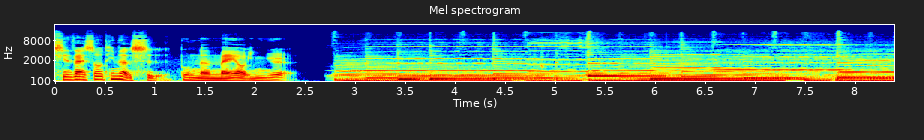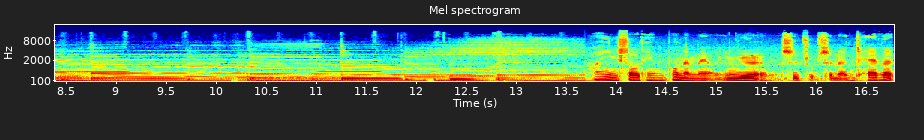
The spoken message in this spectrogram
现在收听的是《不能没有音乐》。欢迎收听《不能没有音乐》，我是主持人 Kevin。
